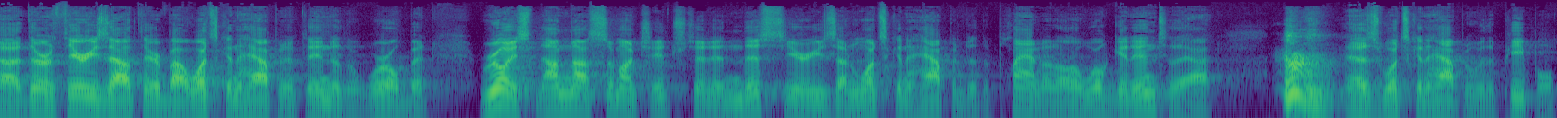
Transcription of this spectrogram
uh, there are theories out there about what's going to happen at the end of the world. But really, I'm not so much interested in this series on what's going to happen to the planet, although we'll get into that as what's going to happen with the people.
